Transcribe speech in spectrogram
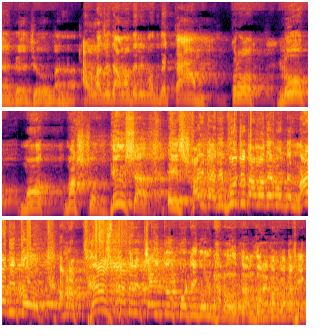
একজনা। আল্লাহ যদি আমাদের মধ্যে কাম ক্রোধ লোভ, মত মাস্য হিংসা, এই ছয়টা রিপু যদি আমাদের মধ্যে না দিত, আমরা ফেরস্তাদের চাইতেও কোটি গুণ ভালো হতাম। ধরে কোন কথা ঠিক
